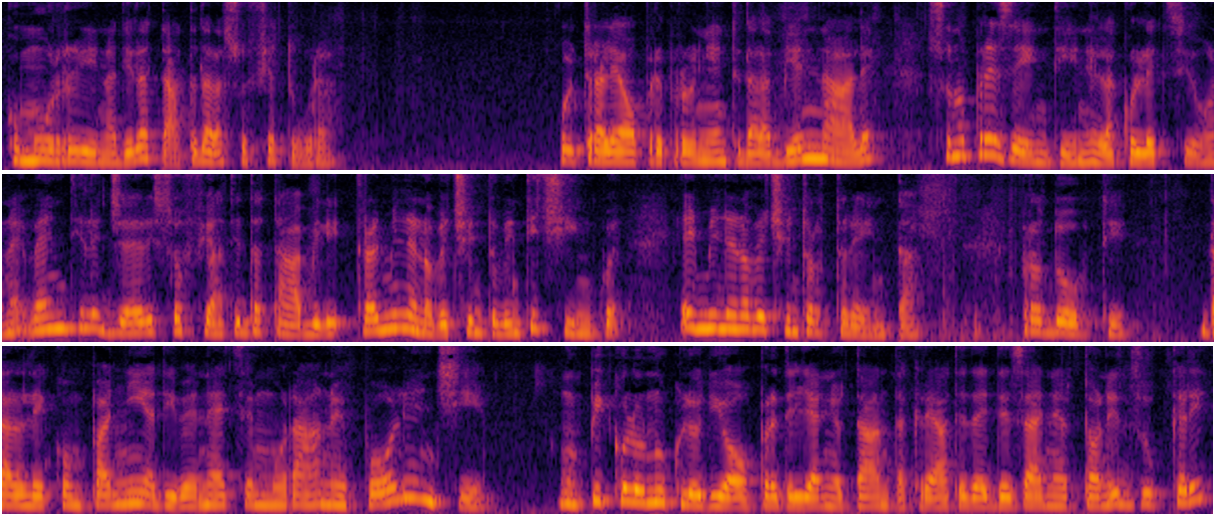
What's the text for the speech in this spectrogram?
con murrina dilatata dalla soffiatura. Oltre alle opere provenienti dalla Biennale, sono presenti nella collezione 20 leggeri soffiati databili tra il 1925 e il 1930, prodotti dalle compagnie di Venezia Murano e Poli in un piccolo nucleo di opere degli anni Ottanta create dai designer Tony Zuccheri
